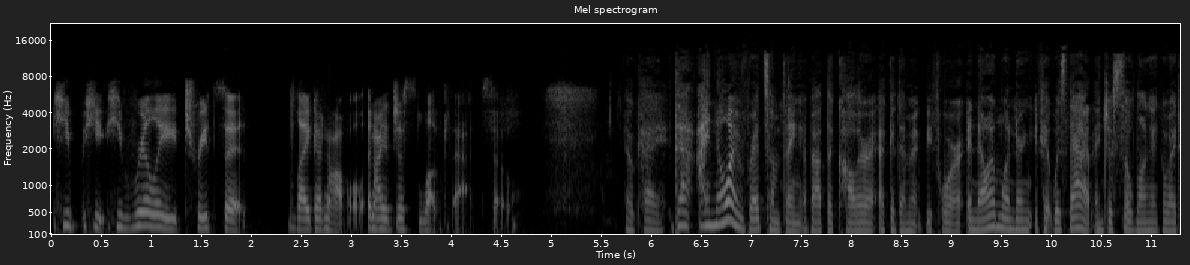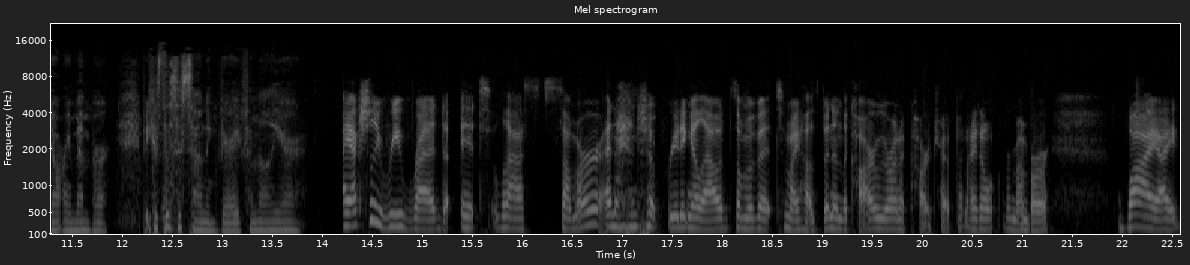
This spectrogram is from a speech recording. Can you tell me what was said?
he he he really treats it like a novel, and I just loved that. So. Okay. That I know I've read something about the cholera epidemic before, and now I'm wondering if it was that. And just so long ago, I don't remember because this is sounding very familiar. I actually reread it last summer and I ended up reading aloud some of it to my husband in the car. We were on a car trip and I don't remember why I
